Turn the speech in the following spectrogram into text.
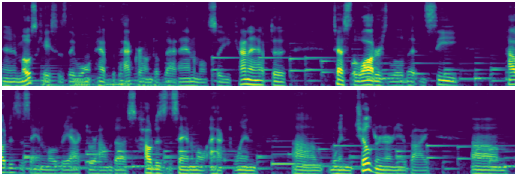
And in most cases, they won't have the background of that animal. So you kind of have to test the waters a little bit and see how does this animal react around us? How does this animal act when um, when children are nearby? Um,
